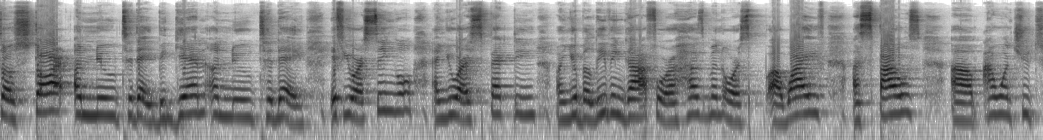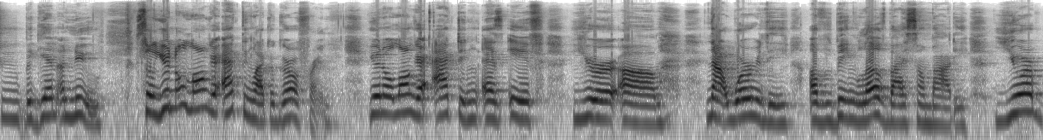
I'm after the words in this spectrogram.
So start anew today. Begin anew today. If you are single and you are expecting or you're believing God for a husband or a wife, a spouse, um, I want you to begin anew. So you're no longer acting like a girlfriend. You're no longer acting as if you're um, not worthy of being loved by somebody. You're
